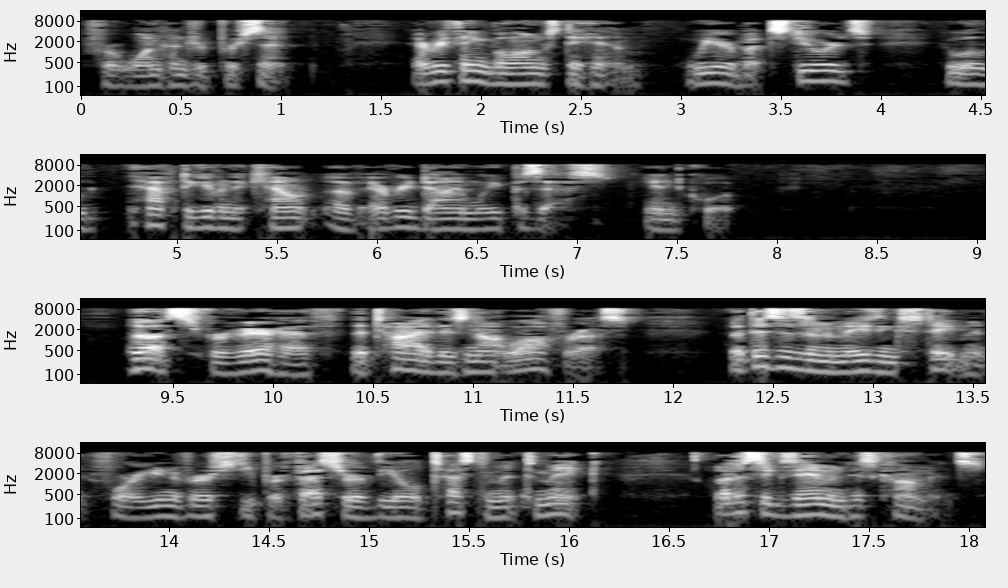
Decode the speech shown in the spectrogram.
for 100%. Everything belongs to Him. We are but stewards who will have to give an account of every dime we possess. Thus, for Verhoef, the tithe is not law for us. But this is an amazing statement for a university professor of the Old Testament to make. Let us examine his comments.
